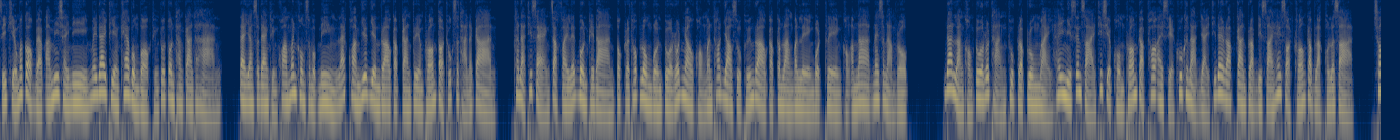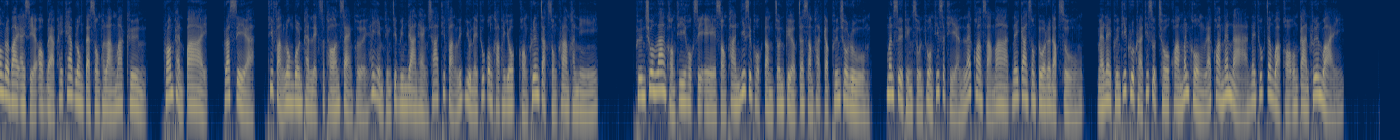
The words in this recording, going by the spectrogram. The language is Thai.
สีเขียวมะกอกแบบอาร์มี่ชัยนีไม่ได้เพียงแค่บ่งบอกถึงตัวตนทางการทหาร แต่ยังแสดงถึงความมั่นคงสงบนิ่ง และความเยือกเย็นราวกับการเตรียมพร้อมต่อทุกสถานการณ์ ขณะที่แสงจากไฟเล็ดบนเพดานตกกระทบลงบนตัวรถเงาของมันทอดยาวสู่พื้นราวกับกำลังบรรเลงบทเพลงของอำนาจในสนามรบ ด้านหลังของตัวรถถังถูกปรับปรุงใหม่ให้มีเส้นสายที่เฉียบคมพร้อมกับท่อไอเสียคู่ขนาดใหญ่ที่ได้รับการปรับดีไซน์ให้สอดคล้องกับหลักพลศาสตร์ ช่องระบายไอเสียออกแบบให้แคบลงแต่ทรงพลังมากขึ้น พร้อมแผ่นป้าย รัสเซีย ที่ฝังลงบนแผ่นเหล็กสะท้อนแสงเผยให้เห็นถึงจิตวิญญาณแห่งชาติที่ฝังลึกอยู่ในทุกองคาพยพของเครื่องจักรสงครามคันนี้ พื้นช่วงล่างของ T6CA 2026 ต่ำจนเกือบจะสัมผัสกับพื้นโชว์รูม มันสื่อถึงศูนย์ถ่วงที่เสถียรและความสามารถในการทรงตัวระดับสูง แม้ในพื้นที่ครุขระที่สุดโชว์ความมั่นคง และความแน่นหนาในทุกจังหวะขององค์การเคลื่อนไหว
